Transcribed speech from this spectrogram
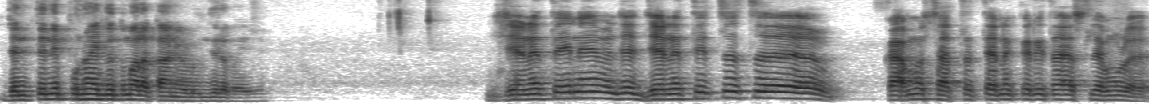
जनतेने पुन्हा एकदा तुम्हाला का निवडून दिलं पाहिजे. जनतेने म्हणजे जनतेचंच कामं सातत्यानं करीत असल्यामुळं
